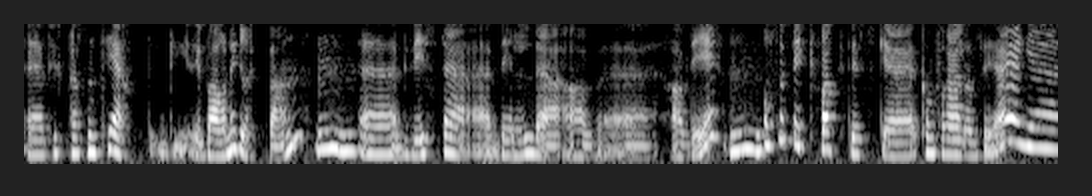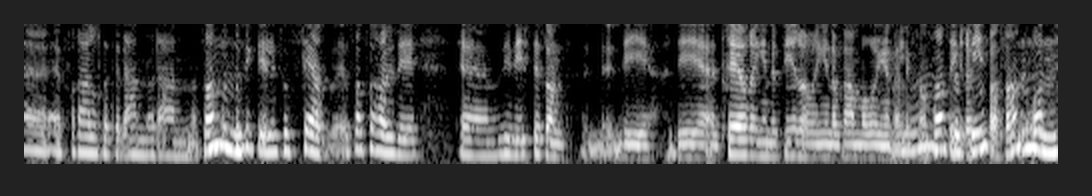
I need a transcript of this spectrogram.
Jeg fikk presentert i barnegruppen. Eh, viste eh, bilde av, eh, av de. Og så fikk faktisk eh, kom foreldrene og si 'Jeg er foreldre til den og den'. Og, sant? og så fikk de liksom se sånn, Så hadde de eh, Vi viste sånn de, de treåringene, fireåringene og femåringene liksom, Mm, sant? i grupper. Sant? Mm. Og,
